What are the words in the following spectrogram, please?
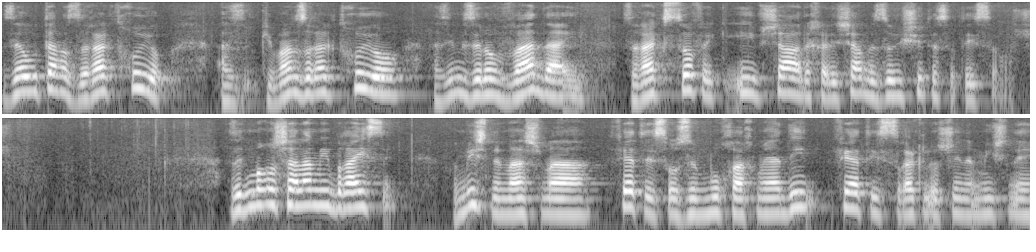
זה הותר, זה רק תחויו. אז כיוון זה רק תחויו, אז אם זה לא ודאי, זה רק סופק, אי אפשר לחלישה וזו אישית עשתי סרוש. אז הגמור שאלה מברייסה. במשנה משמע, פיאטיס או זה מוכח מהדין, פיאטיס רק לא שין המשנה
